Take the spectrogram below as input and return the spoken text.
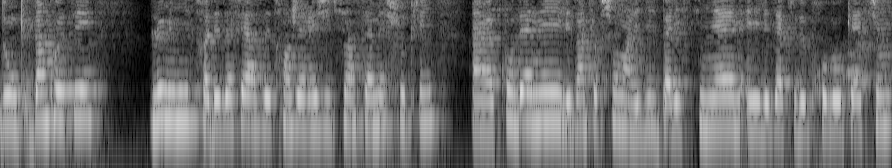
Donc d'un côté, le ministre des Affaires étrangères égyptien Sameh Choukri a condamné les incursions dans les villes palestiniennes et les actes de provocation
